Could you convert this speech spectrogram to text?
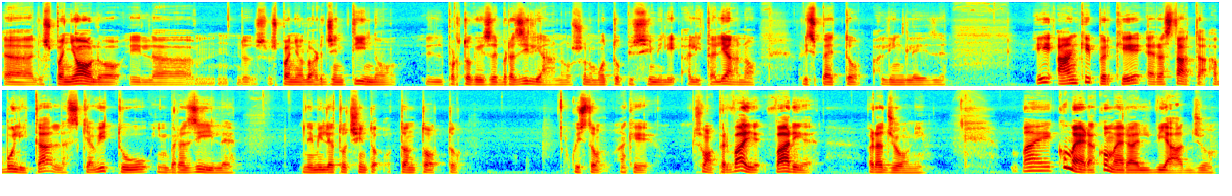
Uh, lo spagnolo, il, lo spagnolo argentino, il portoghese brasiliano sono molto più simili all'italiano rispetto all'inglese. E anche perché era stata abolita la schiavitù in Brasile nel 1888. Questo anche, insomma, per varie, varie ragioni. Ma com'era, com'era il viaggio?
